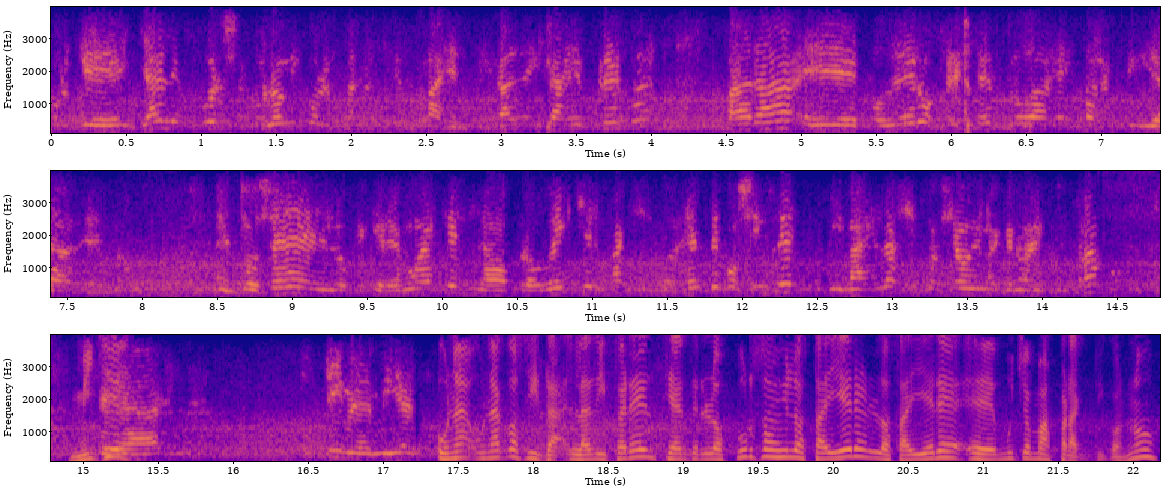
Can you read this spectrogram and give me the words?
porque ya el esfuerzo económico lo están haciendo las entidades y las empresas para eh, poder ofrecer todas estas actividades. ¿no? Entonces, lo que queremos es que la aproveche el máximo de gente posible y más en la situación en la que nos encontramos. Michel. Dime, Miguel. Una, una cosita, la diferencia entre los cursos y los talleres, los talleres eh, mucho más prácticos, ¿no?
